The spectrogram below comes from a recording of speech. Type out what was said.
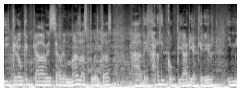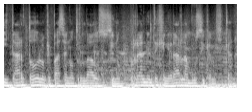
y creo que cada vez se abren más las puertas a dejar de copiar y a querer imitar todo lo que pasa en otros lados, sino realmente generar la música mexicana.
